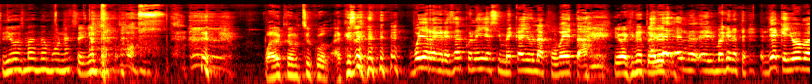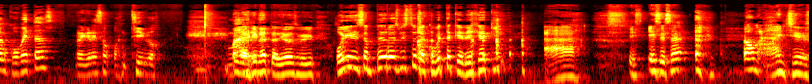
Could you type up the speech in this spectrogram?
Dios, mándame una señal. Welcome to Gulag. Voy a regresar con ella si me cae una cubeta. Imagínate, El Dios, día- eh, imagínate, el día que lluevan cubetas, regreso contigo. Imagínate a Dios, güey. Oye, San Pedro, ¿has visto la cubeta que dejé aquí? Ah, ¿es, es esa? No manches.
